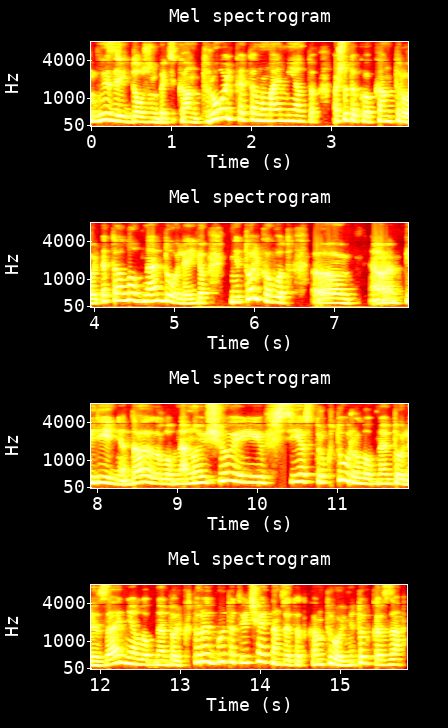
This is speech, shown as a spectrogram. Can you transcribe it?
вызреть должен быть контроль к этому моменту. А что такое контроль? Это лобная доля. Ее не только вот э, э, передняя да, лобная, но еще и все структуры лобной доли, задняя лобная доля, которая будет отвечать нам за этот контроль, не только за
